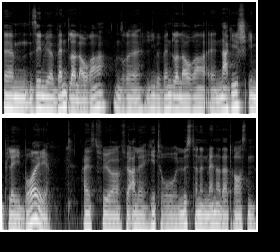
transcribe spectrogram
ähm, sehen wir Wendler Laura, unsere liebe Wendler Laura, äh, nagisch im Playboy. Heißt für, für alle hetero-lüsternen Männer da draußen,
